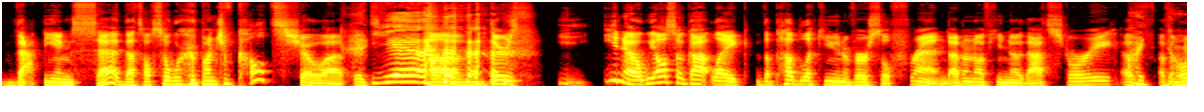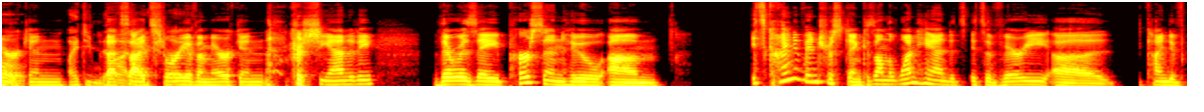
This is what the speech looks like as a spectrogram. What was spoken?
that being said that's also where a bunch of cults show up it's Yeah. um there's you know we also got like the public universal friend i don't know if you know that story of, I of don't. american I do not. that side story of american christianity there was a person who um it's kind of interesting because on the one hand it's it's a very uh kind of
